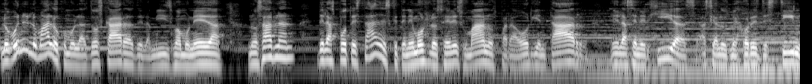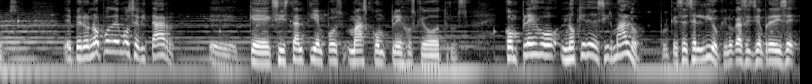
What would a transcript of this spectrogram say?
Lo bueno y lo malo, como las dos caras de la misma moneda, nos hablan de las potestades que tenemos los seres humanos para orientar eh, las energías hacia los mejores destinos. Eh, pero no podemos evitar eh, que existan tiempos más complejos que otros. Complejo no quiere decir malo, porque ese es el lío que uno casi siempre dice,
